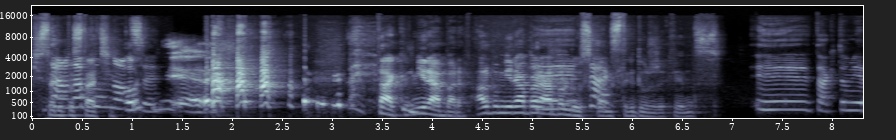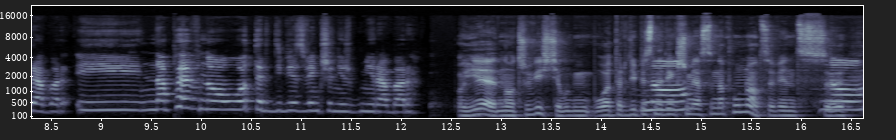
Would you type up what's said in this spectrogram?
historii tam na postaci. północy. Tak, Mirabar. Albo Mirabar, albo Yy, Luskan tak. z tych dużych, więc... Yy, tak, to Mirabar. I na pewno Waterdeep jest większy niż Mirabar. Oje, no oczywiście. Waterdeep jest No. największym miastem na północy, więc... y, No,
